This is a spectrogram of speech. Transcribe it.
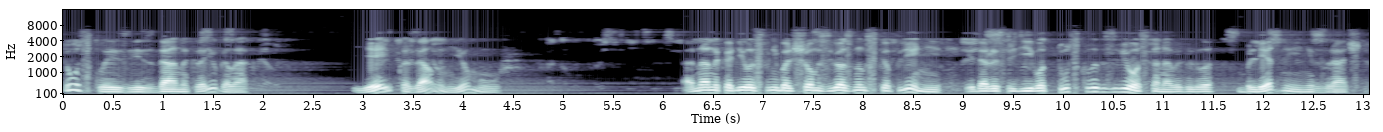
Тусклая звезда на краю галактики. Ей указал на нее муж. Она находилась в небольшом звездном скоплении, и даже среди его тусклых звезд она выглядела бледной и невзрачной.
